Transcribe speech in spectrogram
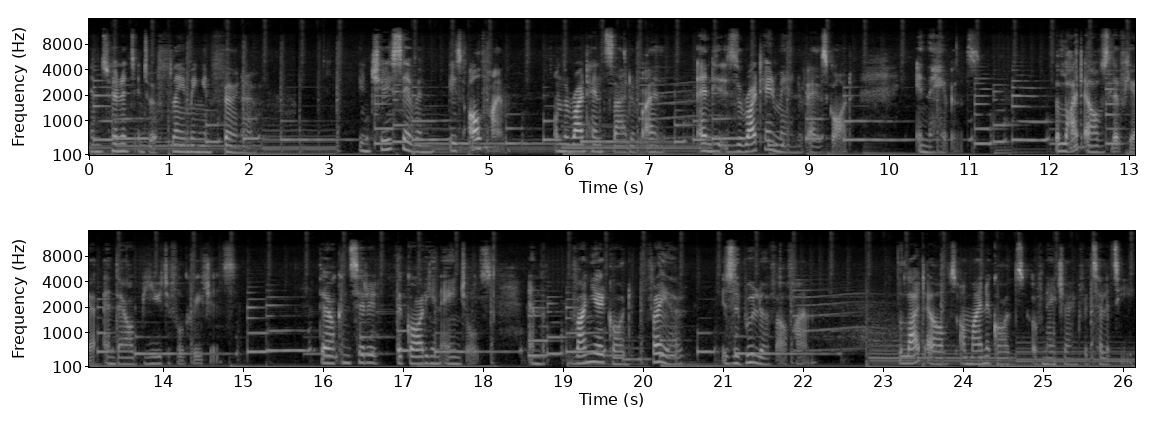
and turn it into a flaming inferno. In chair 7 is Alfheim, on the right hand side of and is the right hand man of Asgard in the heavens. The light elves live here and they are beautiful creatures. They are considered the guardian angels, and the Vanir god Freyr is the ruler of Alfheim. The light elves are minor gods of nature and fertility.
